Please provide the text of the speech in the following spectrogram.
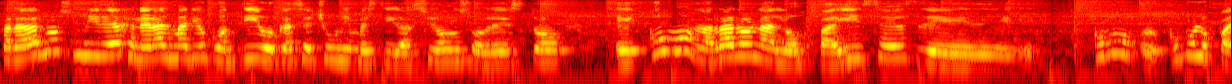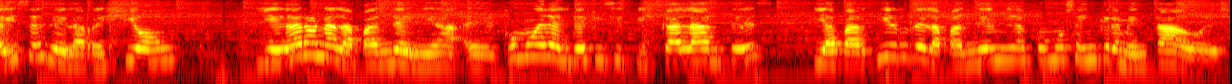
para darnos una idea general, Mario, contigo, que has hecho una investigación sobre esto, eh, ¿cómo agarraron a los países de, cómo, cómo, los países de la región llegaron a la pandemia? Eh, ¿Cómo era el déficit fiscal antes? Y a partir de la pandemia, ¿cómo se ha incrementado eso?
